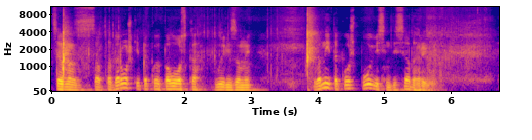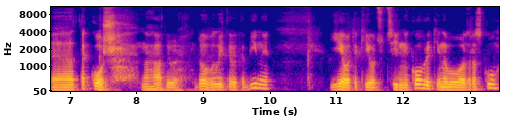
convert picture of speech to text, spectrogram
Це у нас з автодорожки такої полоска вирізані. Вони також по 80 гривень. Е, також нагадую, до великої кабіни є отакі от суцільні коврики нового зразку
